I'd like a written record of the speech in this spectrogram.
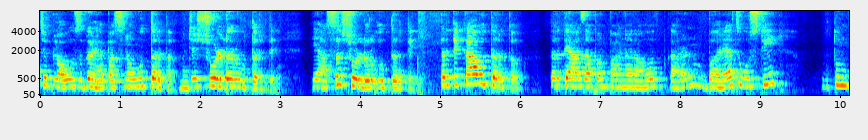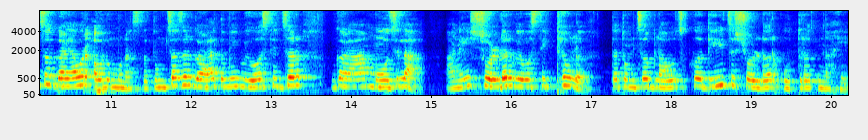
जे ब्लाऊज गळ्यापासून उतरतात. म्हणजे शोल्डर उतरते. हे असं शोल्डर उतरते. तर ते का उतरतं? तर ते आज आपण पाहणार आहोत कारण बऱ्याच गोष्टी तुमचं गळ्यावर अवलंबून असतं. तुमचा जर गळा तुम्ही व्यवस्थित जर गळा मोजला आणि शोल्डर व्यवस्थित ठेवलं तर तुमचं ब्लाऊज कधीच शोल्डर उतरत नाही.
